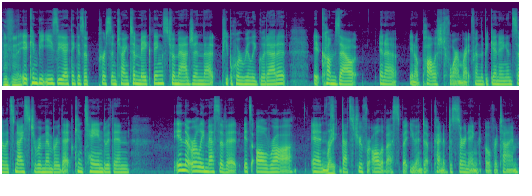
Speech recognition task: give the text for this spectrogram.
Mm-hmm. It can be easy, I think, as a person trying to make things to imagine that people who are really good at it, it comes out in a you know polished form right from the beginning. And so it's nice to remember that contained within in the early mess of it, it's all raw. And right. that's true for all of us, but you end up kind of discerning over time.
